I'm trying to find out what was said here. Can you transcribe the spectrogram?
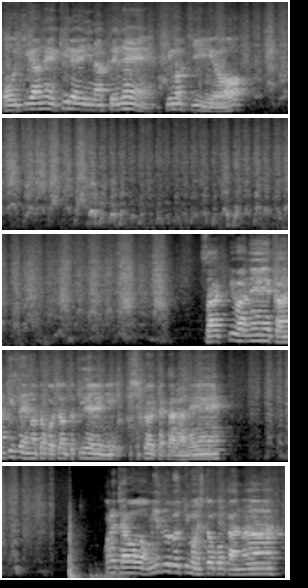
お家がね、綺麗になってね、気持ちいいよ。さっきはね、換気扇のとこちょっと綺麗にしといたからね。これじゃあ水拭きもしとこうかな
